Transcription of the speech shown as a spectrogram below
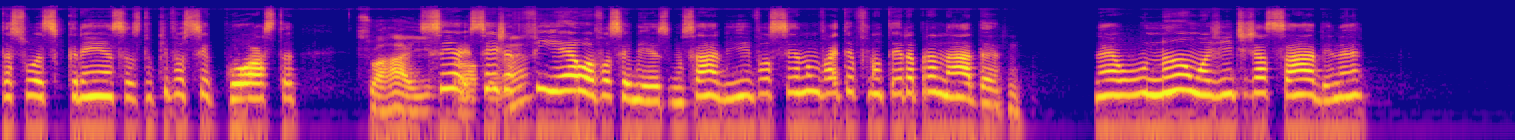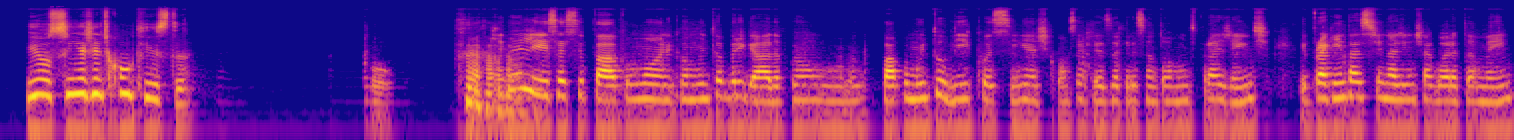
das suas crenças, do que você gosta. Sua raiz. Se, própria, seja né? fiel a você mesmo, sabe? E você não vai ter fronteira para nada. né? O não a gente já sabe, né? E o sim a gente conquista. Que delícia esse papo, Mônica. Muito obrigada. Foi um papo muito rico, assim. Acho que com certeza acrescentou muito pra gente. E para quem tá assistindo a gente agora também,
